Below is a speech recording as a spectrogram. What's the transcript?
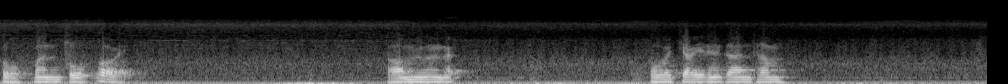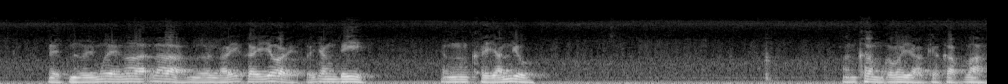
ปลูกมันปลูกอ้อยทำอย่างนั้นแหละพอใจในการทำ เหน็ดเหนื่อยเมื่อยง่าล่าเหงื่อไหลใครย่อย ก็ยังดี ยังขยันอยู่ มันค่ำก็ไม่อยากจะกลับบ้าน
